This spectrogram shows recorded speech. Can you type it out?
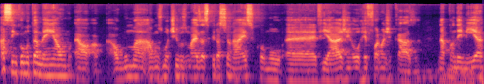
Assim como também alguma, alguns motivos mais aspiracionais, como é, viagem ou reforma de casa na pandemia,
